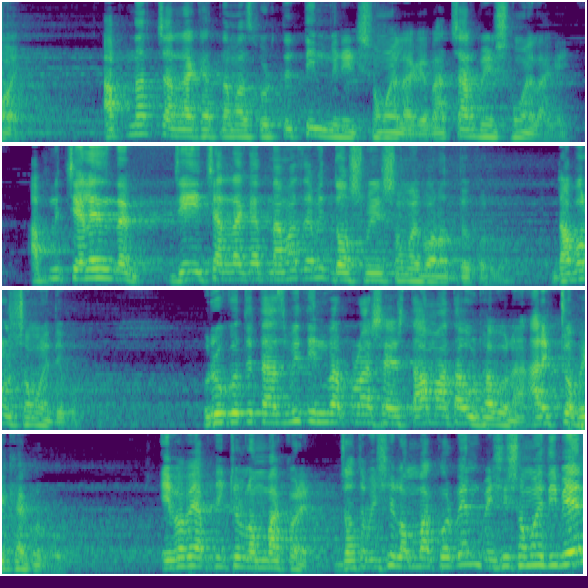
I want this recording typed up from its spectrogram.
হয়। আপনার চার রাকাত নামাজ পড়তে তিন মিনিট সময় লাগে বা চার মিনিট সময় লাগে। আপনি চ্যালেঞ্জ দেন যে এই চার রাকাত নামাজ আমি দশ মিনিট সময় বরাদ্দ করব ডাবল সময় দেবো। রুকুতে তাজবি তিনবার পড়া শেষ, তা মাথা উঠাবো না, আরেকটু অপেক্ষা করব। এভাবে আপনি একটু লম্বা করেন। যত বেশি লম্বা করবেন, বেশি সময় দিবেন,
